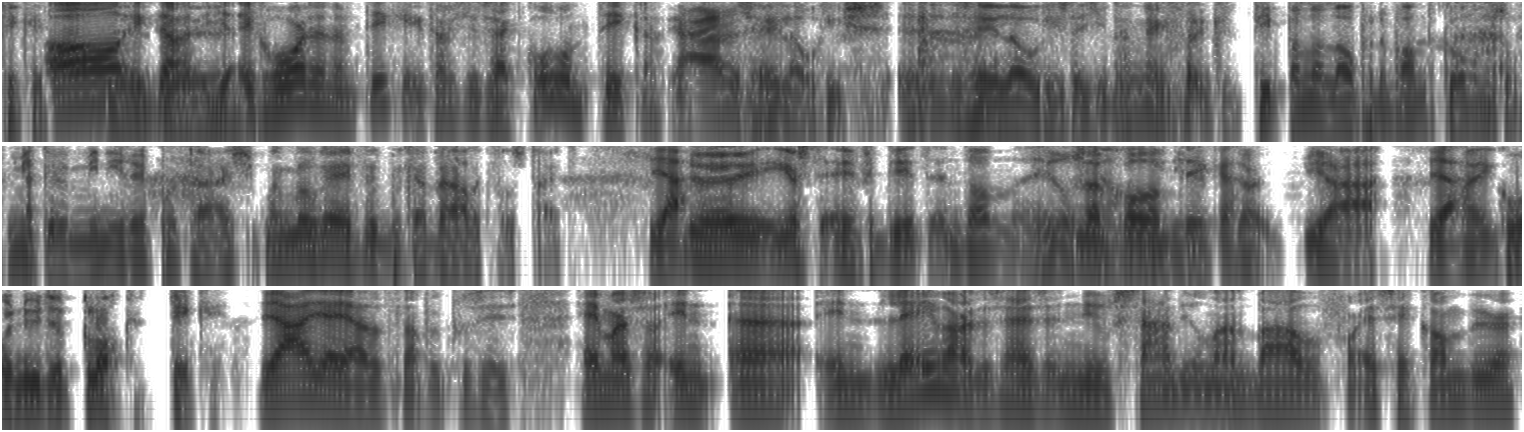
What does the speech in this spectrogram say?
tikken. Oh, ik, dacht, ik hoorde hem tikken. Ik dacht dat je zei column tikken. Ja, dat is heel logisch. Eh, Het is heel logisch dat je dan denkt, ik typ alle lopende bandcolumns of mi- mini-reportage. Maar ik nog even, ik ga dadelijk van start. Ja, Nee, eerst even dit en dan heel snel. column die- tikken. Ja, ja. maar ik hoor nu de klok tikken. Ja, ja, ja, dat snap ik precies. Hé, hey, maar zo in, eh, in Leeuwarden zijn ze een nieuw stadion aan het bouwen voor SC Cambuur.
